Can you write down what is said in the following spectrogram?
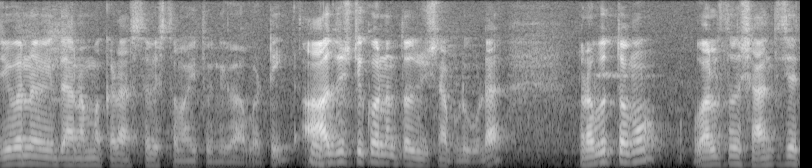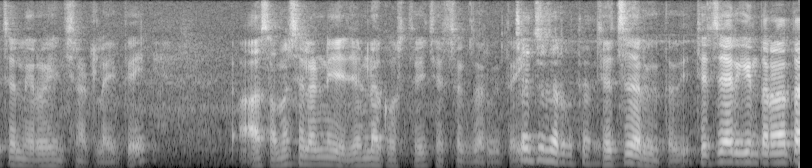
జీవన విధానం అక్కడ అస్తవ్యస్తం అవుతుంది కాబట్టి ఆ దృష్టికోణంతో చూసినప్పుడు కూడా ప్రభుత్వము వాళ్ళతో శాంతి చర్చలు నిర్వహించినట్లయితే ఆ సమస్యలన్నీ ఎజెండాకు వస్తాయి చర్చకు జరుగుతాయి. చర్చ జరుగుతుంది. చర్చ జరుగుతుంది. చర్చ జరిగిన తర్వాత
